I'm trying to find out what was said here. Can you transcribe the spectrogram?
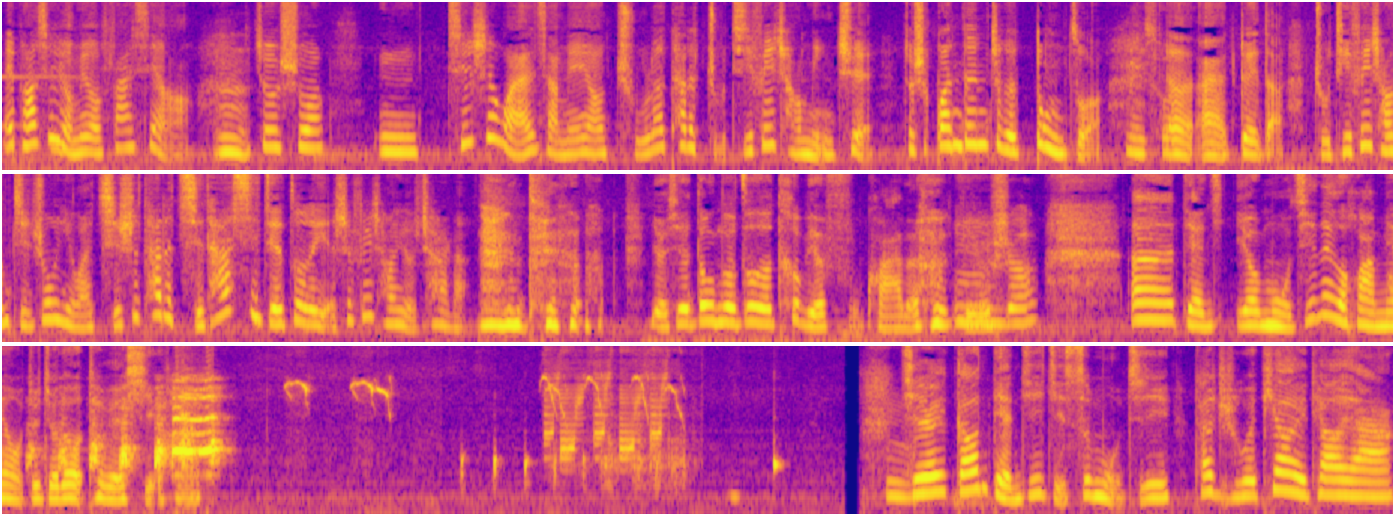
哎，螃蟹有没有发现啊？嗯就是说，嗯，其实晚安小绵羊除了它的主题非常明确，就是关灯这个动作，没错。嗯，哎，对的，主题非常集中以外，其实它的其他细节做的也是非常有趣儿的。对了，有些动作做的特别浮夸的，比如说，呃，点击有母鸡那个画面，我就觉得我特别喜欢。嗯其实刚点击几次母鸡，它只是会跳一跳呀，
